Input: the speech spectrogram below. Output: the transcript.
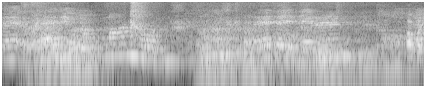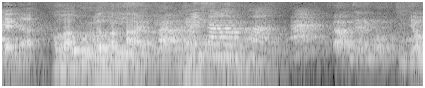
เต้ไปได้ดิเดี๋ยวม่านหล่นเต้เต้เต้เต้เพราะประเด็นเหรอเพราะเรื่องความตายเหรอไม่ทราบค่ะโยม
